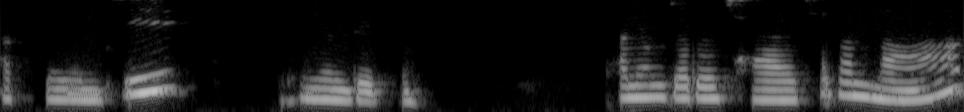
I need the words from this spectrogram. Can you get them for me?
바뀌는지 보면 되지. 관용절을 잘 찾았나?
